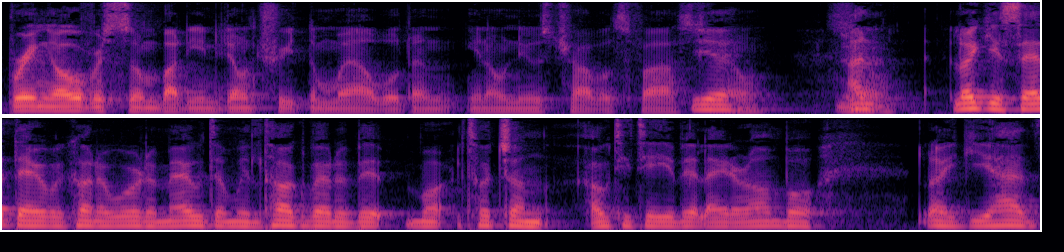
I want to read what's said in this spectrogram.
bring over somebody and you don't treat them well, well, then you know, news travels fast. You know, So- And like you said there, we kind of word of mouth, and we'll talk about a bit more, touch on OTT a bit later on. But like you had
